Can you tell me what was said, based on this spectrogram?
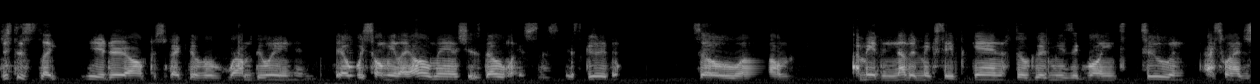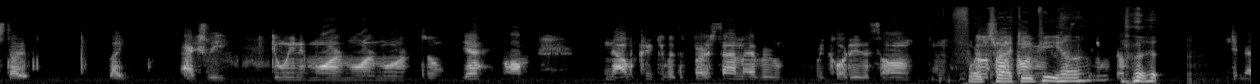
just to like hear their um, perspective of what I'm doing. And they always told me like, "Oh man, shit's dope, like, it's, it's, it's good." So um, I made another mixtape again, Feel Good Music Volume Two, and that's when I just started like actually doing it more and more and more. So yeah, um, now Cricket was the first time I ever recorded a song. Four track EP, huh? Yeah,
